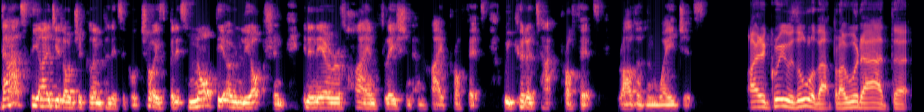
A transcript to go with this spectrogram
That's the ideological and political choice, but it's not the only option in an era of high inflation and high profits. We could attack profits rather than wages. I agree with all of that, but I would add that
